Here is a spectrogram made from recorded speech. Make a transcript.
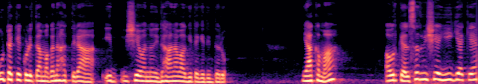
ಊಟಕ್ಕೆ ಕುಳಿತ ಮಗನ ಹತ್ತಿರ ಈ ವಿಷಯವನ್ನು ನಿಧಾನವಾಗಿ ತೆಗೆದಿದ್ದರು. ಯಾಕಮ್ಮ? ಅವ್ರ ಕೆಲಸದ ವಿಷಯ ಈಗ ಯಾಕೆ?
